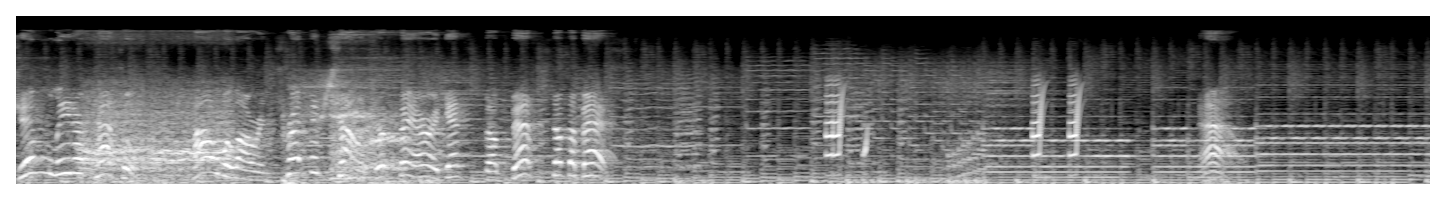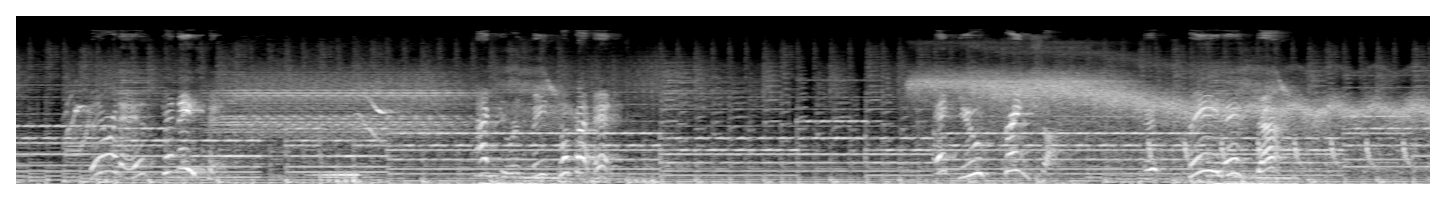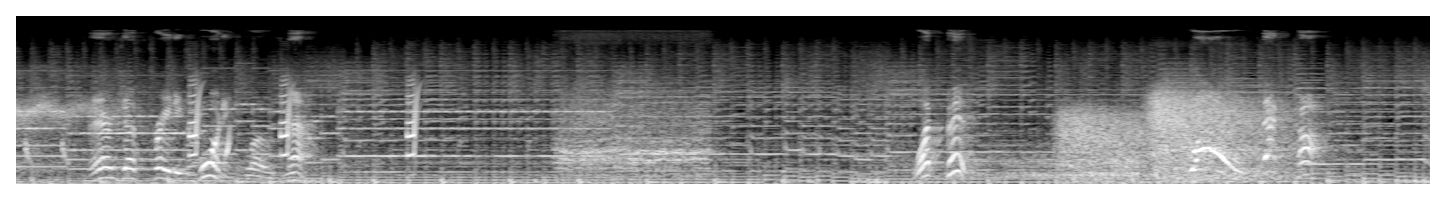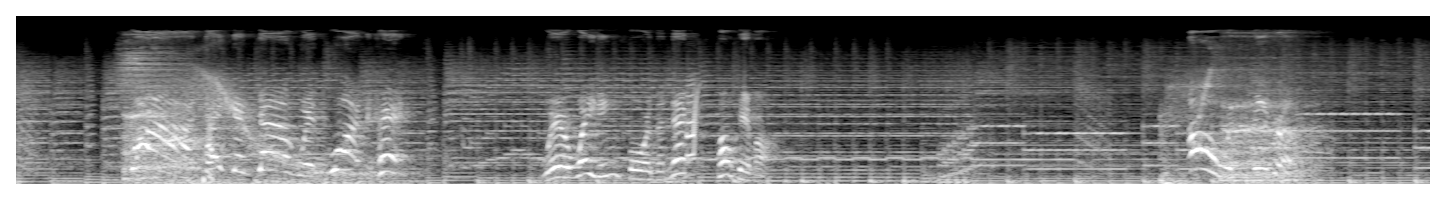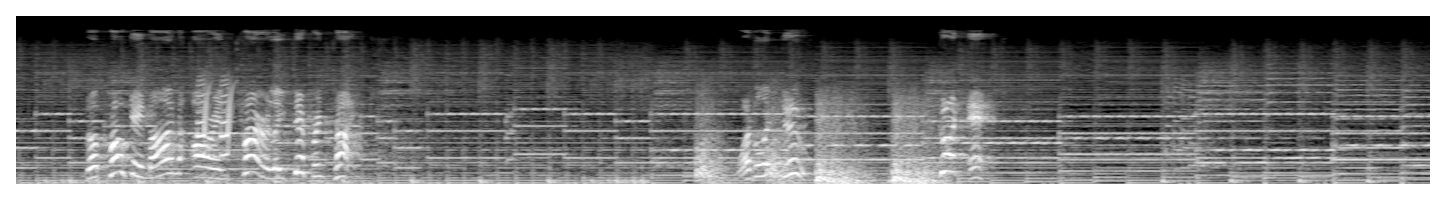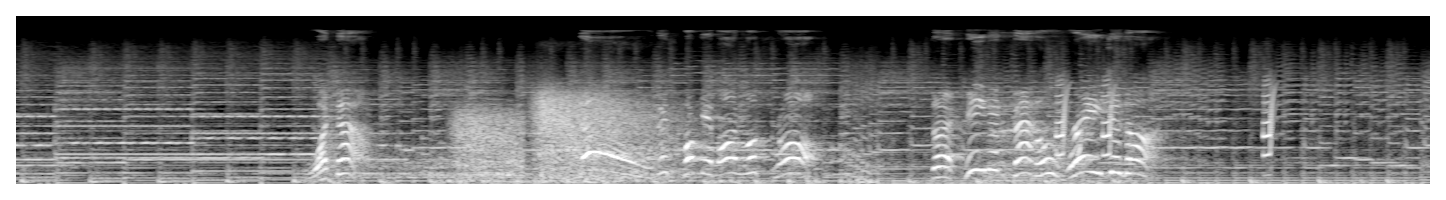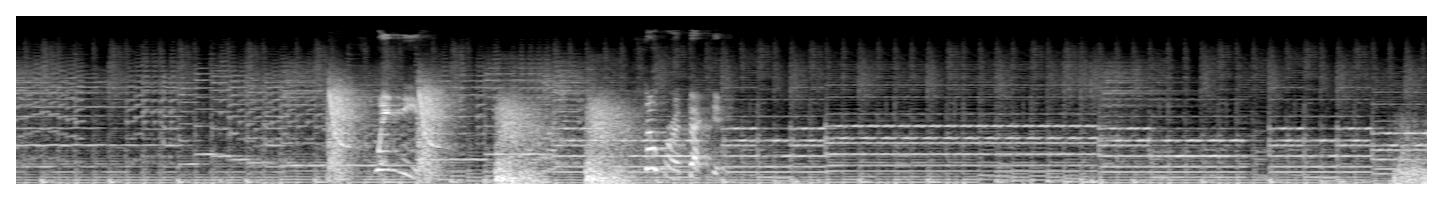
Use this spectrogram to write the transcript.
Gym Leader Castle. How will our intrepid challenger fare against the best of the best? Now, there it is, Kinesis. Accuracy took a hit. It used String Shot. Its speed is down. They're just trading warning blows now. What's this? Whoa! That's tough! Wow! Taken down with one hit! We're waiting for the next Pokemon. Oh, it's Zebra! The Pokemon are entirely different types. What'll it do? Goodness! What now? No! This Pokemon looks wrong! The heated battle rages on! Windy! Super effective!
